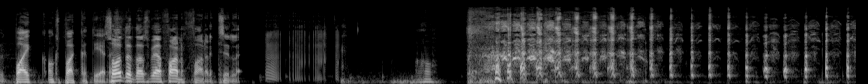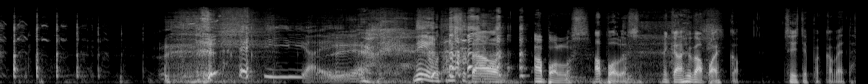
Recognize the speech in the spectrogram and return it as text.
paik- onko paikka tiedossa? Soitetaan vielä fanfarit sille. Oho. niin, mutta missä tää on? Apollossa. Apollossa, mikä on hyvä paikka. Siisti paikka vetää.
